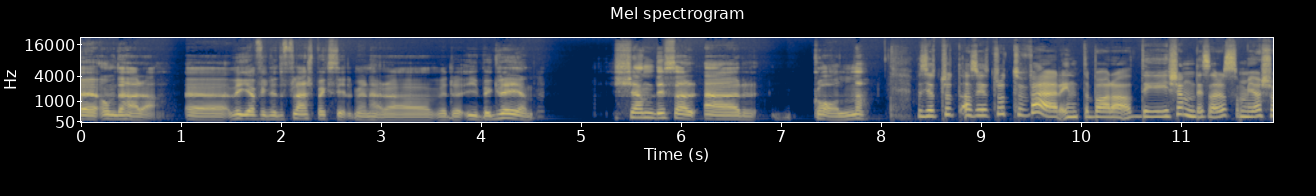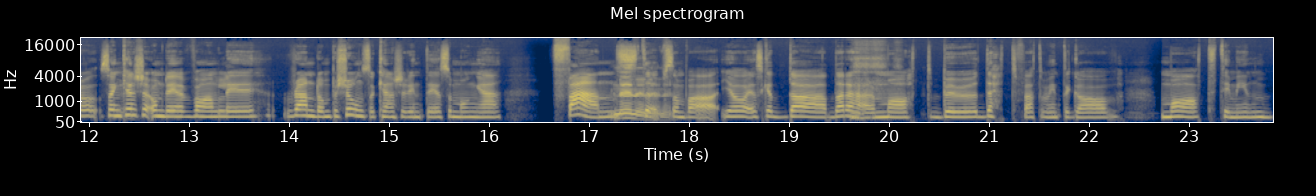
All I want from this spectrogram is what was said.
eh, om det här. Eh, vilket jag fick lite flashbacks till med den här uh, Uber-grejen. Kändisar är galna. Fast jag, tror, alltså jag tror tyvärr inte bara att det är kändisar som gör så. Sen kanske om det är en vanlig random person så kanske det inte är så många fans Nej, nej, typ, nej. som bara ja, jag ska döda det här matbudet för att de inte gav mat till min,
